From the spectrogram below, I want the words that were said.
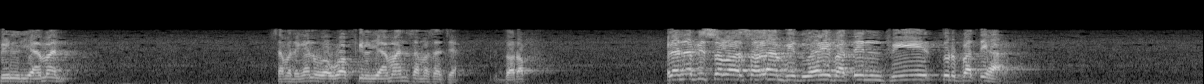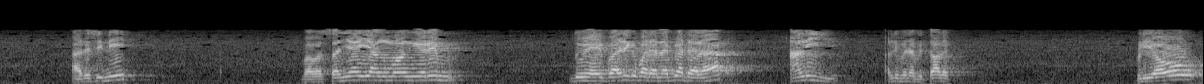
Fil Yaman. Sama dengan wa huwa fil Yaman sama saja. Darab. Ila Nabi sallallahu alaihi wasallam bi duhaibatin fi turbatiha. Ada sini bahwasanya yang mengirim duhaibah ini kepada Nabi adalah Ali, Ali bin Abi Thalib. Beliau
